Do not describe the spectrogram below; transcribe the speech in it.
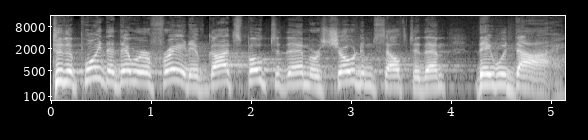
To the point that they were afraid if God spoke to them or showed himself to them, they would die.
